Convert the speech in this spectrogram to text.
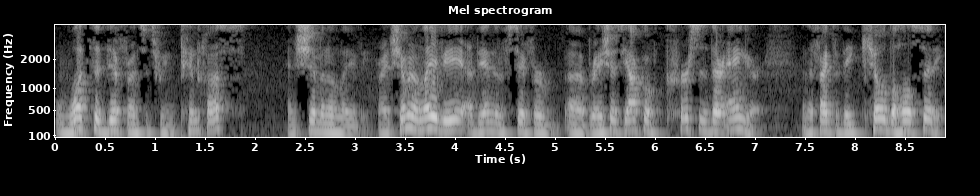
what's the difference between Pinchas and Shimon and Levi? Right, Shimon and Levi at the end of Sefer uh, Bereshis, Yaakov curses their anger and the fact that they killed the whole city.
